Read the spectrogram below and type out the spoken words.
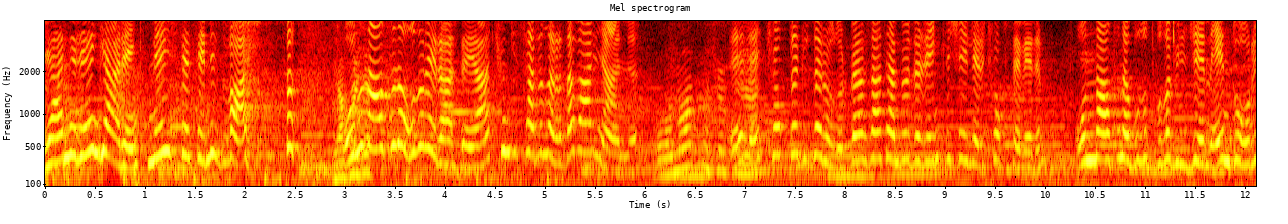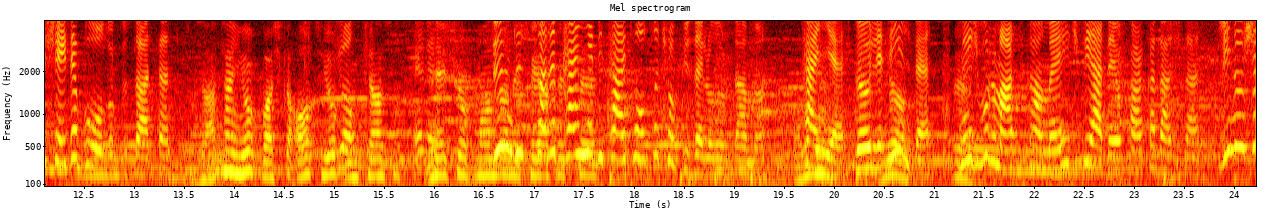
Yani rengarenk ne isteseniz var. Yapacak- Onun altına olur herhalde ya. Çünkü sarıları da var yani. Olmaz mı çok güzel? Evet çok da güzel olur. Ben zaten böyle renkli şeyleri çok severim. Onun altına bulup bulabileceğim en doğru şey de bu olurdu zaten. Zaten yok başka alt yok, Yok. imkansız. Evet. Ne eşofmanda Dümdüz sarı penye bir tayt olsa çok güzel olurdu ama. Penye. Böyle değil de. Evet. Mecburum artık almaya. Hiçbir yerde yok arkadaşlar. Linoş'u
